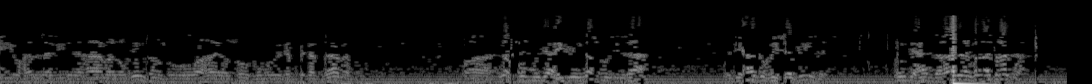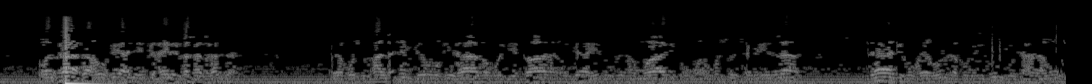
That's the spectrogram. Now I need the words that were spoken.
أيها الذين آمنوا إن تنصروا الله ينصركم ويثبت اقدامكم ونصر المجاهدين نصر لله والجهاد في سبيله. وان جهد غدا فقد غزا. وإن كافه في أهله بخير فقد غزا. ويقول سبحانه انفروا خفافا وثقالا وجاهدوا باموالكم وأنفسكم سبيل الله. ذلكم خير لكم إن كنتم تعلمون.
